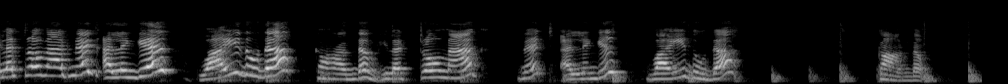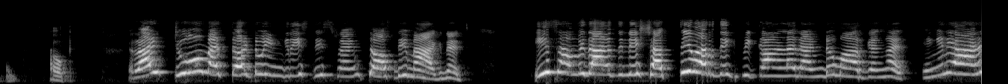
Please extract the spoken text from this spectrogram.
ഇലക്ട്രോ മാഗ്നറ്റ് അല്ലെങ്കിൽ വൈദ്യുത കാന്തം ഇലക്ട്രോ മാഗ്നറ്റ് അല്ലെങ്കിൽ വൈദ്യുത കാന്തം okay write two method to increase the strength of the magnet ഈ സംവിധാനത്തിന്റെ ശക്തി വർദ്ധിപ്പിക്കാനുള്ള രണ്ട് മാർഗങ്ങൾ. എങ്ങനെയാണ്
